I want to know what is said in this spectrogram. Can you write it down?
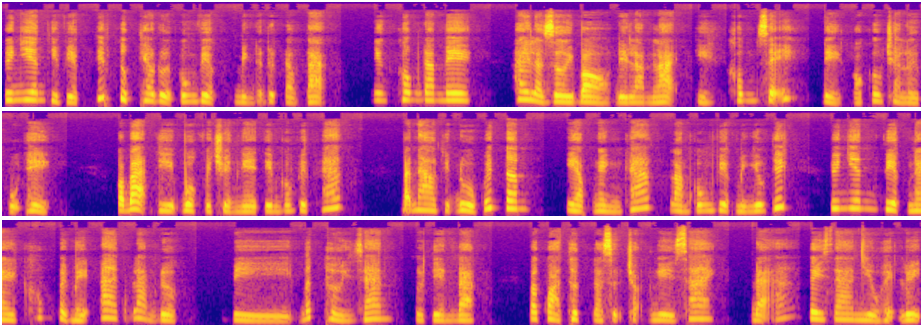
Tuy nhiên thì việc tiếp tục theo đuổi công việc mình đã được đào tạo nhưng không đam mê hay là rời bỏ để làm lại thì không dễ để có câu trả lời cụ thể. Có bạn thì buộc phải chuyển nghề tìm công việc khác, bạn nào thì đủ quyết tâm thì học ngành khác làm công việc mình yêu thích. Tuy nhiên việc này không phải mấy ai cũng làm được vì mất thời gian rồi tiền bạc và quả thực là sự chọn nghề sai đã gây ra nhiều hệ lụy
